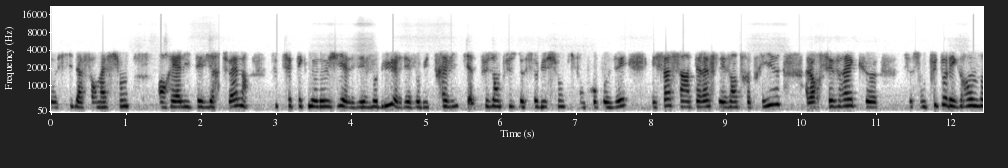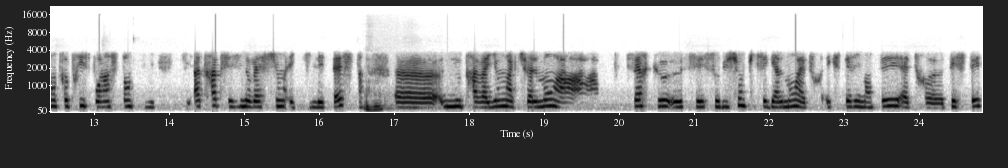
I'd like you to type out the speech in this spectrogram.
et aussi de la formation en réalité virtuelle. Toutes ces technologies, elles évoluent, elles évoluent très vite. Il y a de plus en plus de solutions qui sont proposées et ça, ça intéresse les entreprises. Alors c'est vrai que ce sont plutôt les grandes entreprises pour l'instant qui, qui attrapent ces innovations et qui les testent. Mhm. Euh, nous travaillons actuellement à, faire que ces solutions puissent également être expérimentées, être testées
